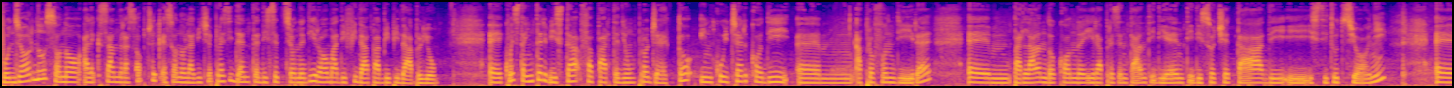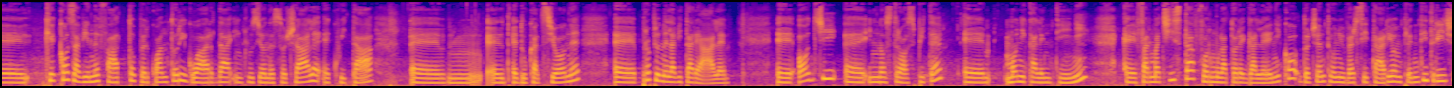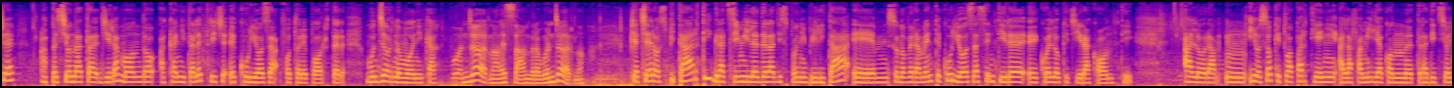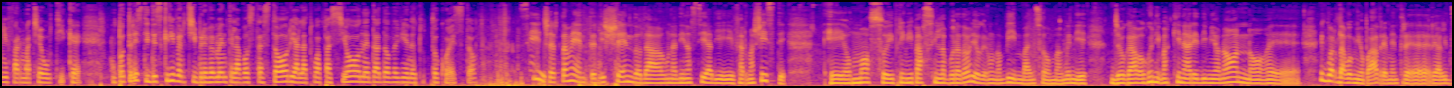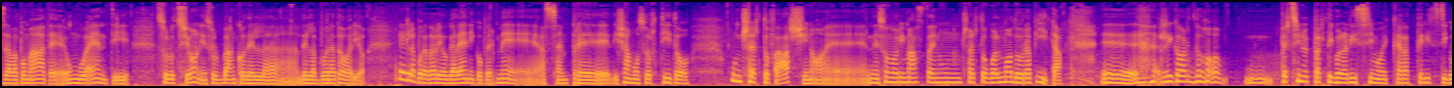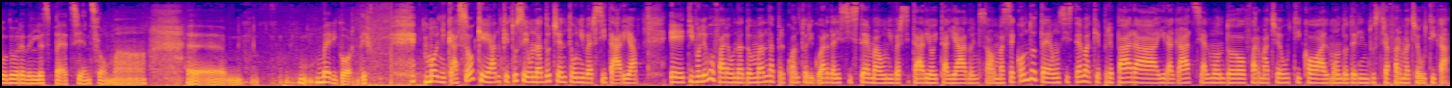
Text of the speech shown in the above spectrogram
Buongiorno, sono Alexandra Sobczyk e sono la vicepresidente di sezione di Roma di Fidapa BPW. Eh, questa intervista fa parte di un progetto in cui cerco di ehm, approfondire, ehm, parlando con i rappresentanti di enti, di società, di istituzioni, eh, che cosa viene fatto per quanto riguarda inclusione sociale, equità, ehm, ed educazione, eh, proprio nella vita reale. Eh, oggi eh, il nostro ospite Monica Lentini, è farmacista, formulatore galenico, docente universitario, imprenditrice, appassionata giramondo, accanita lettrice e curiosa fotoreporter. Buongiorno Monica. Buongiorno Alessandra, buongiorno. Piacere ospitarti, grazie mille della disponibilità e mm, sono veramente curiosa a sentire eh, quello che ci racconti. Allora, mm, io so che tu appartieni alla famiglia con tradizioni farmaceutiche. Potresti descriverci brevemente la vostra storia, la tua passione, da dove viene tutto questo? Sì, certamente, discendo da una dinastia di farmacisti e ho mosso i primi passi in laboratorio che ero una bimba, insomma, quindi giocavo con i macchinari di mio nonno e, e guardavo mio padre mentre realizzava pomate, unguenti, soluzioni sul banco del, del laboratorio. E il laboratorio galenico per me ha sempre, diciamo, sortito un certo fascino e ne sono rimasta in un certo qual modo rapita. Eh, ricordo persino il particolarissimo e caratteristico odore delle spezie, insomma, eh, bei ricordi. Monica, so che anche tu sei una docente universitaria e ti volevo fare una domanda per quanto riguarda il sistema universitario italiano, insomma, secondo te è un sistema che prepara i ragazzi al mondo farmaceutico, al mondo dell'industria farmaceutica?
